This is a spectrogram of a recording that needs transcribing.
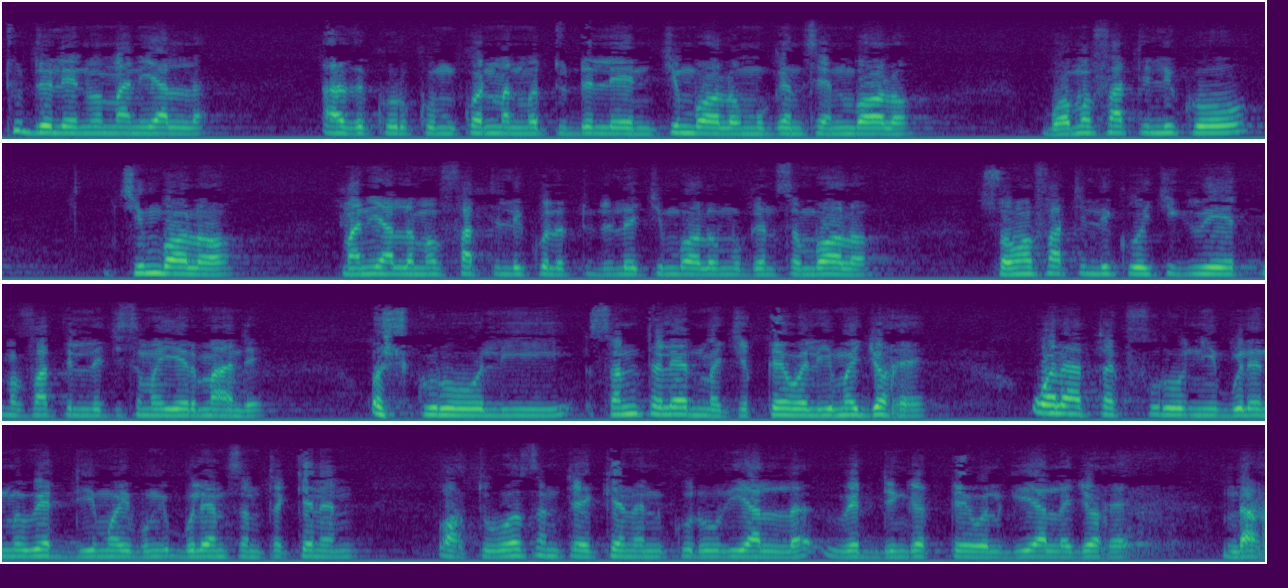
tudd leen ma man yàlla adkurkum kon man ma tudd leen ci mbooloo mu gën seen mbooloo boo ma fàttalikoo ci mbooloo man yàlla ma fàttaliku la tudd la ci mbooloo mu gën sa mbooloo soo ma fàttalikoo ci wéet ma fàttali la ci sama yërmande ashkuru lii sant leen ma ci xéewal yi ma joxe wala takfuru nii bu leen ma weddi mooy bu leen sant keneen waxtu woo santee keneen ku dul yàlla weddi nga xéewal gi yàlla joxe ndax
